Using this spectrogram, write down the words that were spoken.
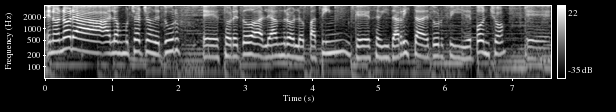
en honor a, a los muchachos de Turf, eh, sobre todo a Leandro Lopatín, que es el guitarrista de Turf y de Poncho, eh,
